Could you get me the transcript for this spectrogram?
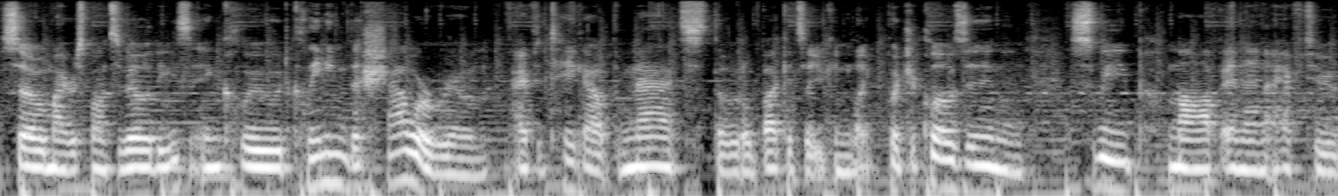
So my responsibilities include cleaning the shower room. I have to take out the mats, the little buckets that you can like put your clothes in and sweep, mop, and then I have to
